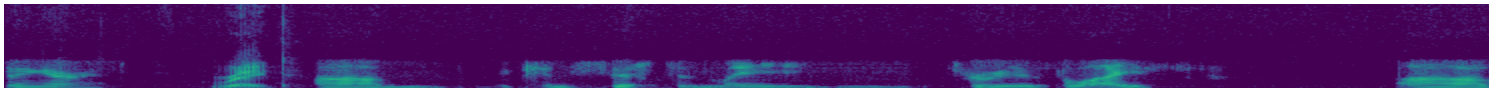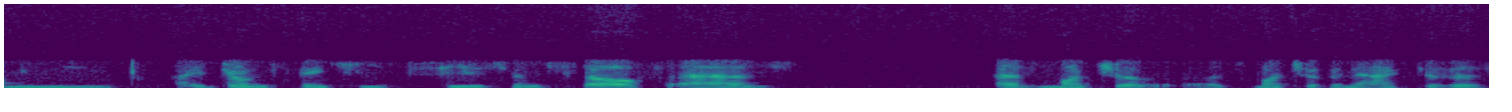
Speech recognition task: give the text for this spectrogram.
singer, right? Um, consistently through his life. Um, I don't think he sees himself as as much of as much of an activist.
